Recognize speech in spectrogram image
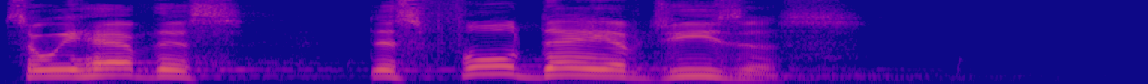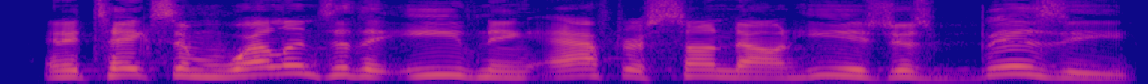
So we have this, this full day of Jesus. And it takes him well into the evening after sundown. He is just busy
